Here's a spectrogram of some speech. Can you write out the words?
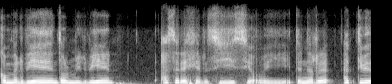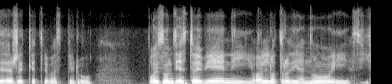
comer bien, dormir bien, hacer ejercicio y tener actividades recreativas, pero pues un día estoy bien y al otro día no y así.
